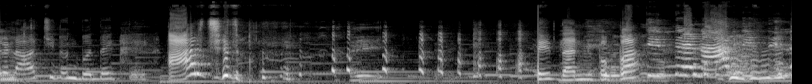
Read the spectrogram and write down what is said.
ಅದ್ರಲ್ಲಿ ಆಚಿದೊಂದು ಬಂದೈತೆ. ಆರ್ಚಿದು? ದಾನ್ವಿ ಪಪ್ಪ ನಾಲ್ಕು ದಿನ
